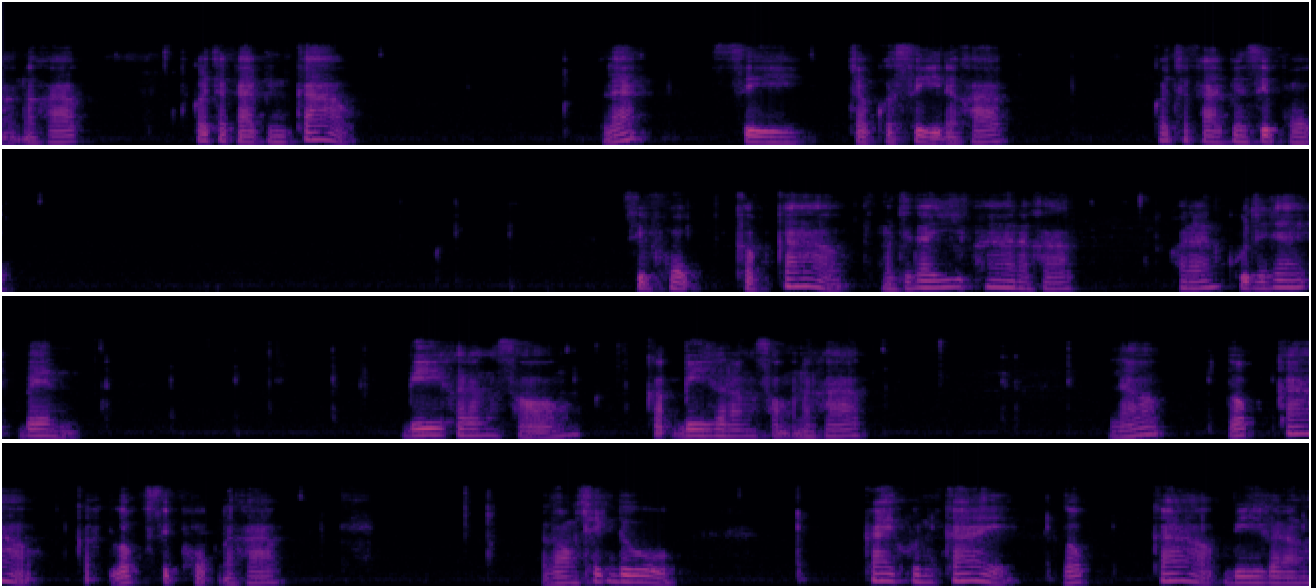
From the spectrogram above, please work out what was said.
3 นะครับ ก็จะกลายเป็น 9 และ 4 จับกับ 4 นะครับ ก็จะกลายเป็น 16 16 กับ 9 มันจะได้ 25 นะครับ เพราะนั้นคุณจะแยกเป็น b กำลัง2กับ b กำลัง2นะครับ แล้วลบ9กับลบ16 นะครับ ลองเช็คดู ใกล้คูณใกล้ลบ9 b กำลัง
